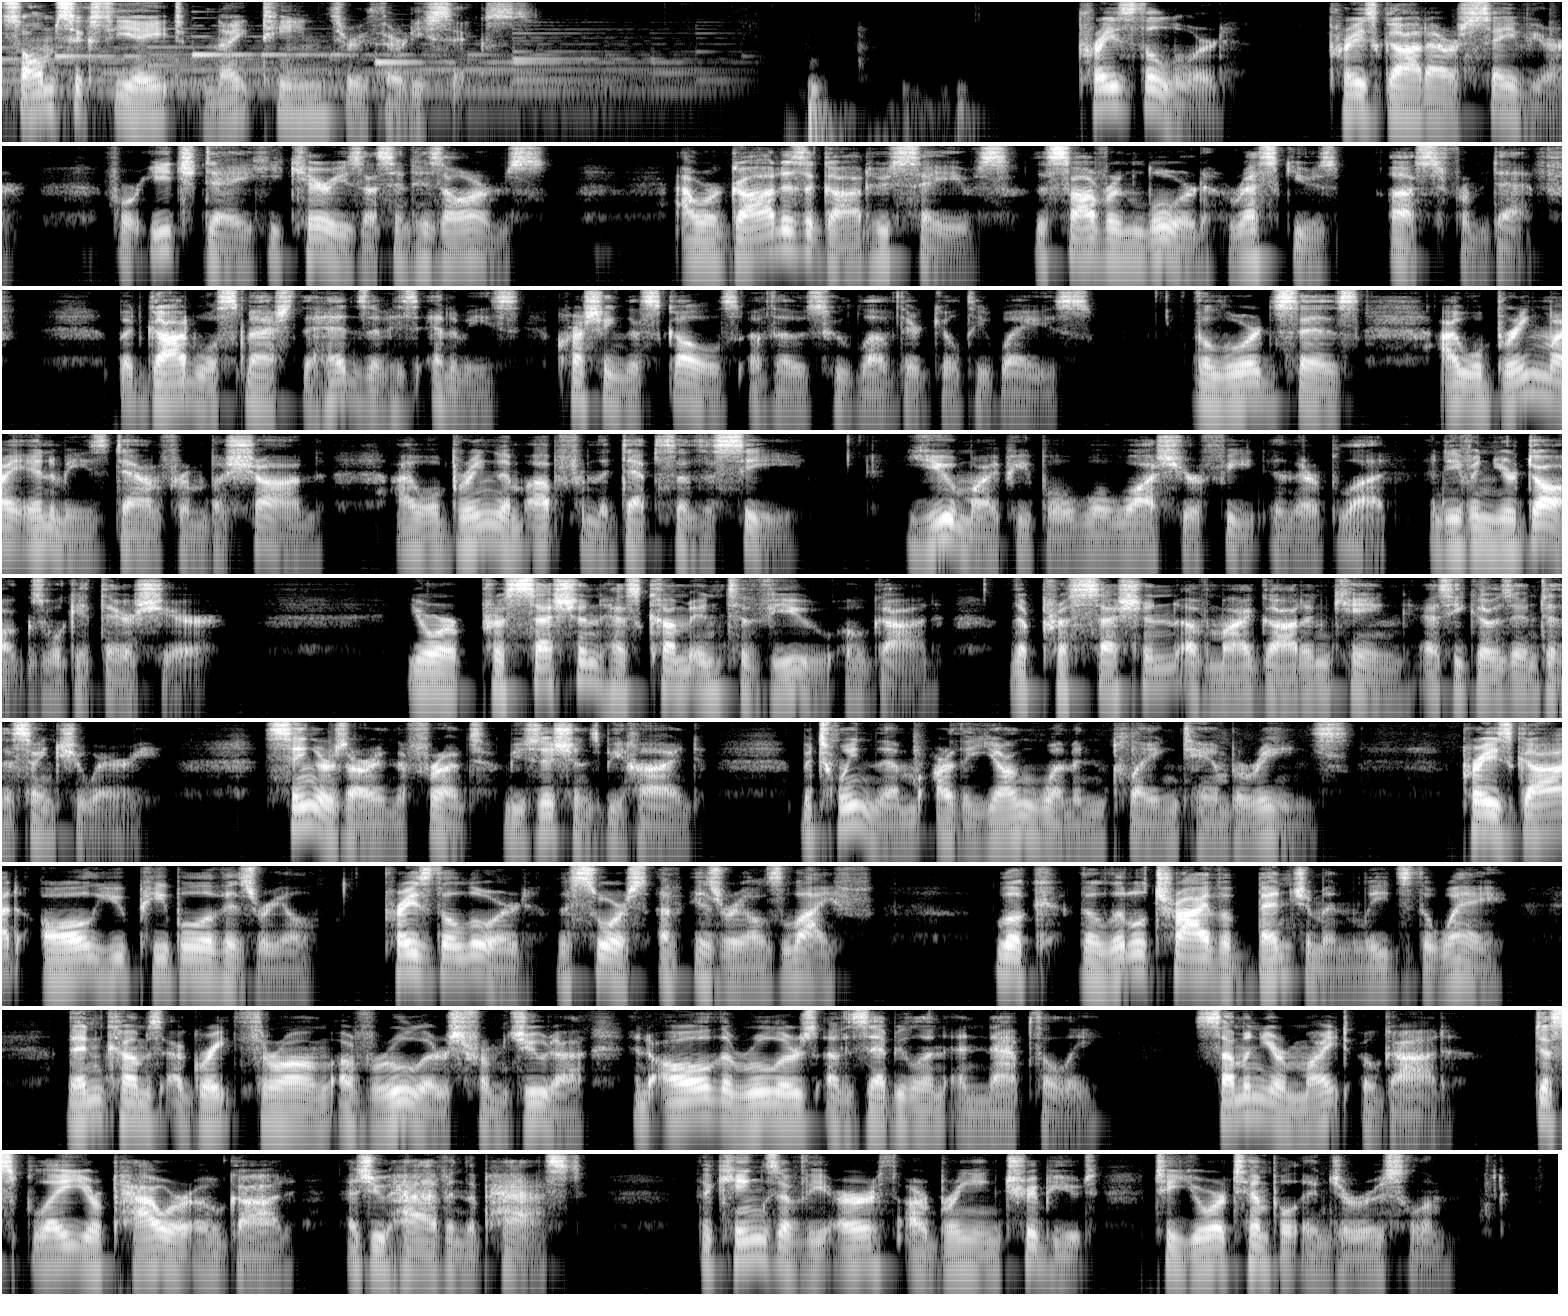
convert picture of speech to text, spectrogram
Psalm 68, 19 through 36. Praise the Lord. Praise God our Savior, for each day he carries us in his arms. Our God is a God who saves. The sovereign Lord rescues us from death. But God will smash the heads of his enemies, crushing the skulls of those who love their guilty ways. The Lord says, I will bring my enemies down from Bashan. I will bring them up from the depths of the sea. You, my people, will wash your feet in their blood, and even your dogs will get their share. Your procession has come into view, O God, the procession of my God and King as he goes into the sanctuary. Singers are in the front, musicians behind. Between them are the young women playing tambourines. Praise God, all you people of Israel. Praise the Lord, the source of Israel's life. Look, the little tribe of Benjamin leads the way. Then comes a great throng of rulers from Judah and all the rulers of Zebulun and Naphtali. Summon your might, O God. Display your power, O God, as you have in the past. The kings of the earth are bringing tribute to your temple in Jerusalem.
